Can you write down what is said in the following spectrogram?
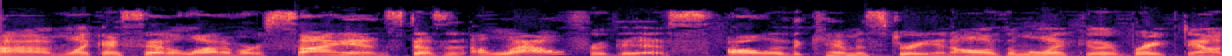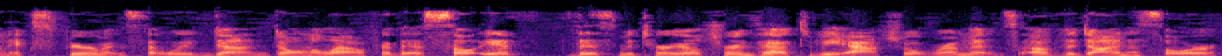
um, like I said, a lot of our science doesn't allow for this. All of the chemistry and all of the molecular breakdown experiments that we've done don't allow for this. So if this material turns out to be actual remnants of the dinosaur,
